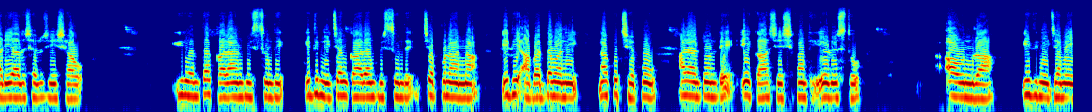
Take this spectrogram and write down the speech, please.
అడియాలశలు చేశావు. ఇదంతా కళ అనిపిస్తుంది ఇది నిజం కాదనిపిస్తుంది చెప్పు నాన్న ఇది అబద్ధమని నాకు చెప్పు అని అంటుంటే ఇక శశికాంత్ ఏడుస్తూ అవునురా ఇది నిజమే.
